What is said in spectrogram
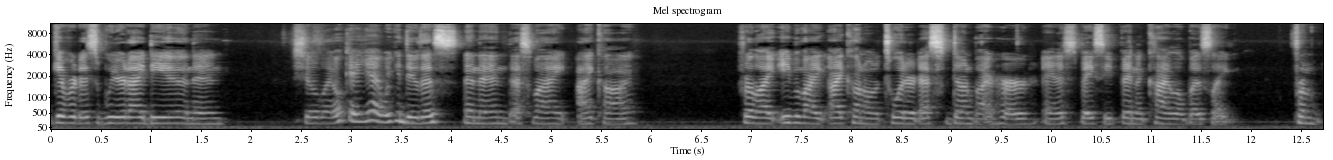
give her this weird idea, and then she'll be like, okay, yeah, we can do this, and then that's my icon. For like even my icon on Twitter, that's done by her, and it's basically Finn and Kylo, but it's like from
